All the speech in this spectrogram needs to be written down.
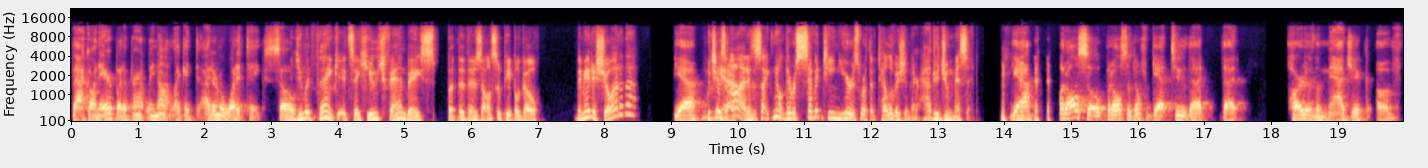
back on air? But apparently not. Like it, I don't know what it takes. So You would think it's a huge fan base, but there's also people go, they made a show out of that, yeah, which is Yeah. odd. It's like, no, there was 17 years worth of television there. How did you miss it? yeah but also but also don't forget too that that part of the magic of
